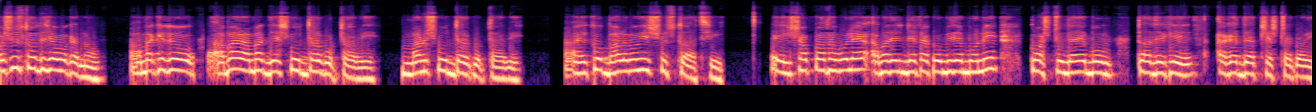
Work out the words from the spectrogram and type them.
অসুস্থ হতে যাব কেন? আমাকে তো আবার আমার দেশকে উদ্ধার করতে হবে, মানুষকে উদ্ধার করতে হবে। আমি খুব ভালোভাবেই সুস্থ আছি। এই সব কথা বলে আমাদের নেতা কর্মীদের মনে কষ্ট দেয় এবং তাদেরকে আঘাত দেওয়ার চেষ্টা করে।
